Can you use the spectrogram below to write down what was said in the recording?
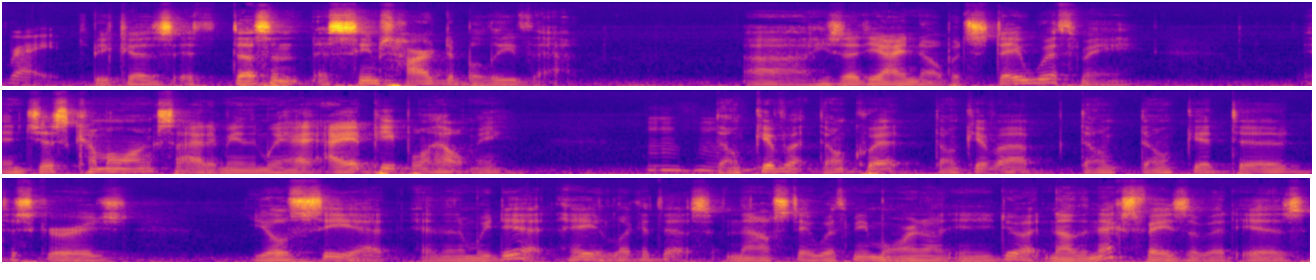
Right. because it doesn't it seems hard to believe that uh, he said yeah I know but stay with me and just come alongside of me and we I had people help me Mm-hmm. don't give up don't quit don't give up don't don't get uh, discouraged you'll see it and then we did hey look at this now stay with me more and, and you do it now the next phase of it is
